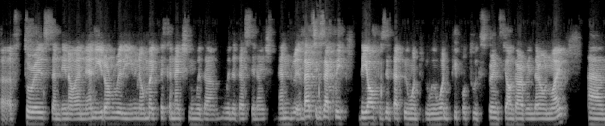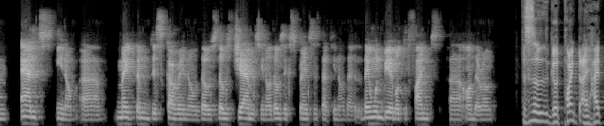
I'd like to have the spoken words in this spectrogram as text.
uh, of tourists and you know and, and you don't really you know make the connection with um, with the destination. And that's exactly the opposite that we want to do. We want people to experience the Algarve in their own way. Um, and you know uh, make them discover you know those those gems you know those experiences that you know that they wouldn't be able to find uh, on their own this is a good point. I had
